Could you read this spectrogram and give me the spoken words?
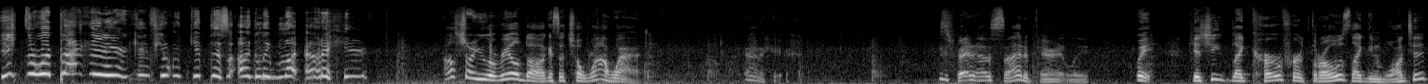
you threw it back in here. If you don't get this ugly mutt out of here, I'll show you a real dog. It's a Chihuahua. Out of here. He's right outside, apparently. Wait, can she like curve her throws like in Wanted?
